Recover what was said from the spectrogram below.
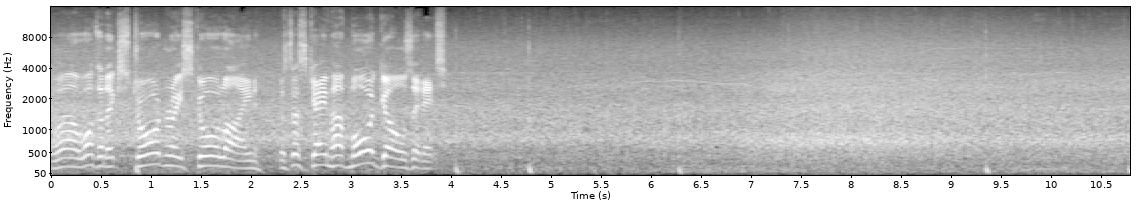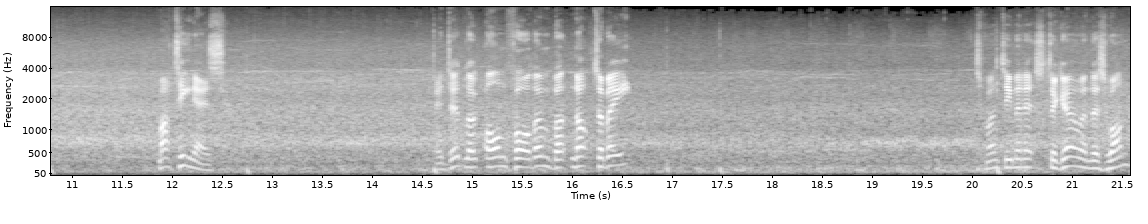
Well, what an extraordinary scoreline. Does this game have more goals in it? Martinez. It did look on for them, but not to be. 20 minutes to go in this one.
